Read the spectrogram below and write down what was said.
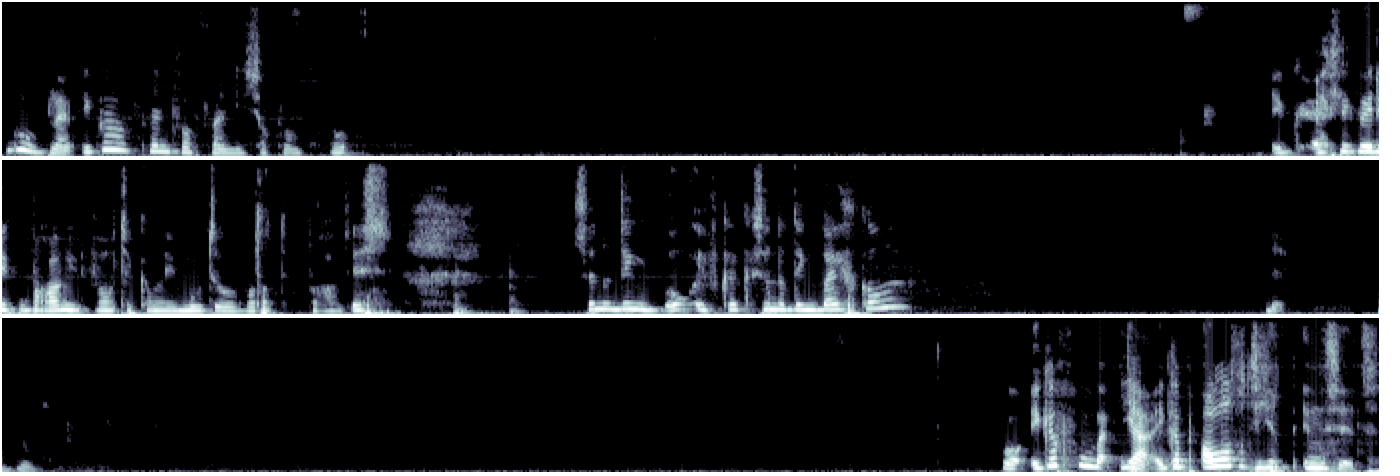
Ik ben. Ik ben, vind het wel fijn, die zaklamp. Ik, eigenlijk weet ik überhaupt niet wat ik ermee moet of wat het überhaupt is. Zijn er dingen... Oh, even kijken. Zijn er dingen bijgekomen? Nee. Jammer. Wow, ik heb gewoon bij... Ja, ik heb alles wat hierin zit.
